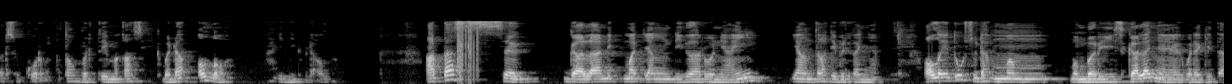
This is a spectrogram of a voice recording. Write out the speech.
bersyukur atau berterima kasih kepada Allah. Nah, ini kepada Allah atas segala nikmat yang dikaruniai yang telah diberikannya. Allah itu sudah mem memberi segalanya ya kepada kita,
